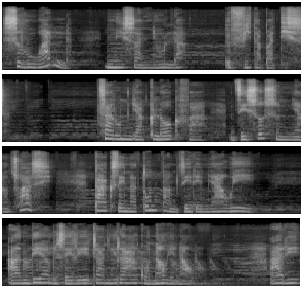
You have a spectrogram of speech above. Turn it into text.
sy roa alina ny isan'ny olona vita batisa. Tsaroan'i Aklog fa Jesosy no niantso azy, tahaka izay nataony tamin'i Jeremia hoe, Andeha amin'izay rehetra anirahako anao ianao. Ary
